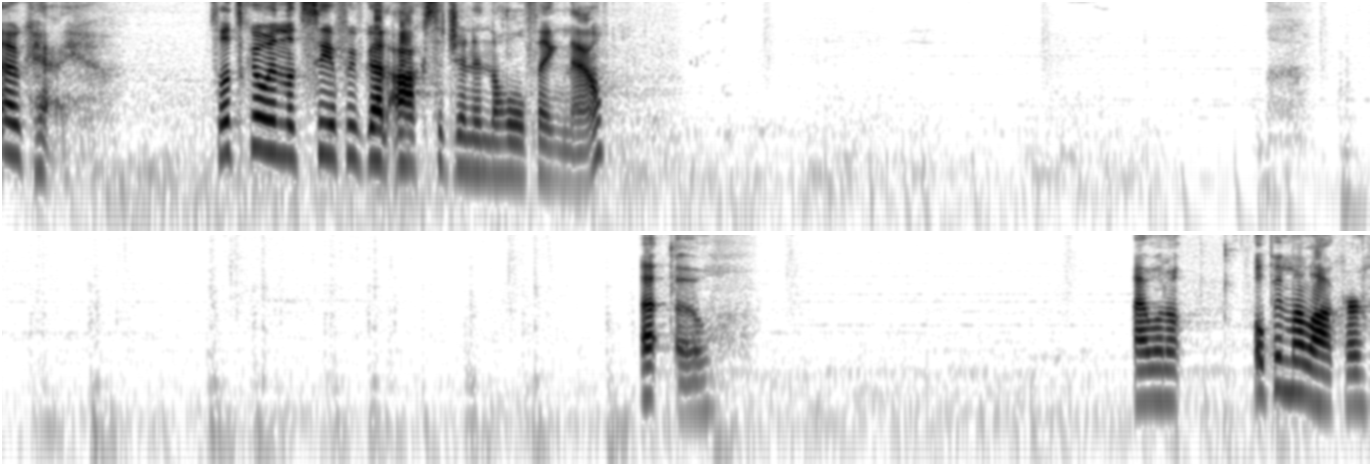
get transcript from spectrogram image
Okay. So let's go in, let's see if we've got oxygen in the whole thing now. Uh-oh. I want to open my locker.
